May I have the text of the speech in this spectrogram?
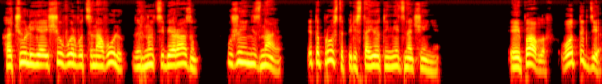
Хочу ли я еще вырваться на волю, вернуть себе разум, уже и не знаю. Это просто перестает иметь значение. «Эй, Павлов, вот ты где,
